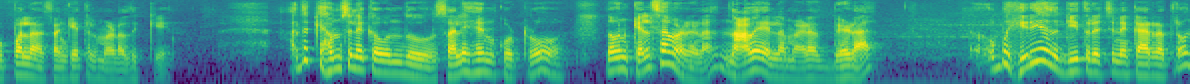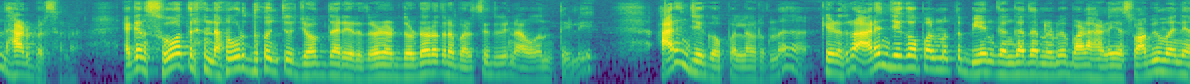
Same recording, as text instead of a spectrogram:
ಒಪ್ಪಲ್ಲ ಸಂಕೇತಲ್ಲಿ ಮಾಡೋದಕ್ಕೆ. ಅದಕ್ಕೆ ಹಂಸಲೇಖ ಒಂದು ಸಲಹೆಯನ್ನು ಕೊಟ್ಟರು ನಾವೊಂದು ಕೆಲಸ ಮಾಡೋಣ. ನಾವೇ ಎಲ್ಲ ಮಾಡೋದು ಬೇಡ. ಒಬ್ಬ ಹಿರಿಯ ಗೀತ ರಚನೆಕಾರರ ಹತ್ರ ಒಂದು ಹಾಡು ಬರ್ಸೋಣ. ಯಾಕಂದ್ರೆ ಸೋತ್ರೆ ನಮ್ಮವ್ರದ್ದು ಒಂಚೂರು ಜವಾಬ್ದಾರಿ ಇರುತ್ತೆ. ದೊಡ್ಡ ದೊಡ್ಡವ್ರ ಹತ್ರ ಬರ್ಸಿದ್ವಿ ನಾವು ಅಂತೇಳಿ. ಆರ್ ಎನ್ ಜಯಗೋಪಾಲ್ ಅವ್ರನ್ನ ಕೇಳಿದ್ರು. ಆರ್ ಎನ್ ಜಯಗೋಪಾಲ್ ಮತ್ತು ಬಿ ಎನ್ ಗಂಗಾಧರ್ ನಡುವೆ ಭಾಳ ಹಳೆಯ ಸ್ವಾಭಿಮಾನ್ಯ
